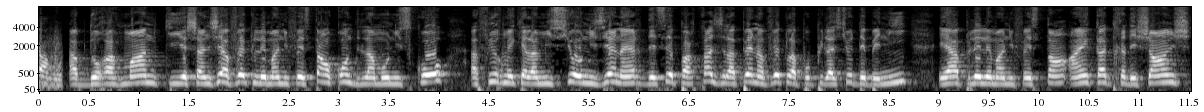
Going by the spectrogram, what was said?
à mourir. Abdourahman, qui échangeait avec les manifestants au compte de la MONUSCO, affirme que la mission onusienne à RDC partage la peine avec la population de Béni et a appelé les manifestants à un cadre d'échange,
